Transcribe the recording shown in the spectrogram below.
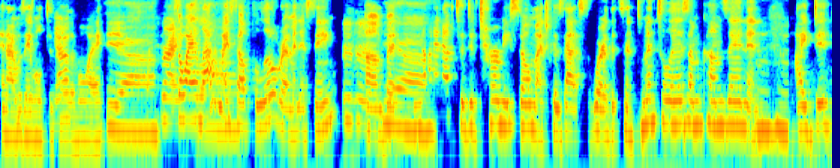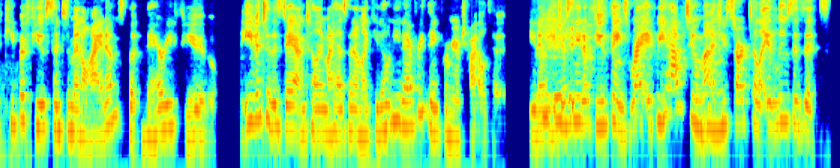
And I was able to Yeah. throw them away. yeah. right. So I allowed Wow. myself a little reminiscing, Mhm. um, but Yeah. not enough to deter me so much because that's where the sentimentalism comes in. And Mhm. I did keep a few sentimental items, but very few. Even to this day, I'm telling my husband, I'm like, you don't need everything from your childhood. You know, you just need a few things, right? If you have too much, Mhm. you start to like, it loses its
